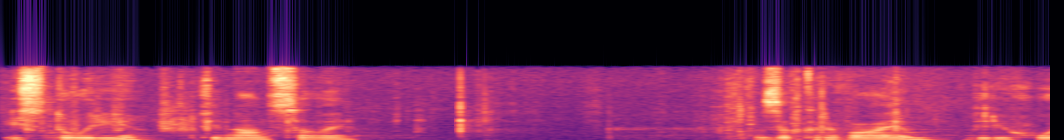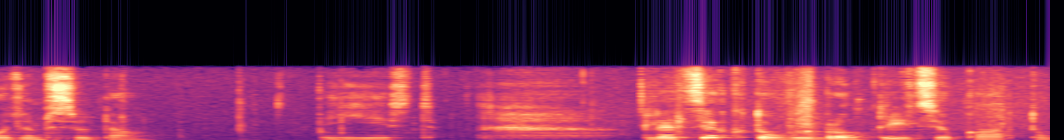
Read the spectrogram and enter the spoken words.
истории финансовой. Закрываем, переходим сюда. Есть. Для тех, кто выбрал третью карту,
